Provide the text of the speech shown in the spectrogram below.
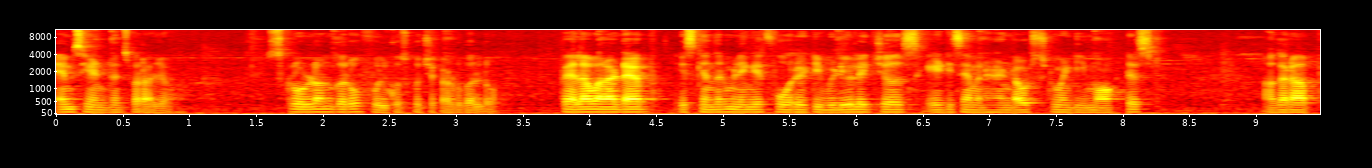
एम सी एंट्रेंस पर आ जाओ. स्क्रोल डाउन करो फुल को उसको चेकआउट कर लो. पहला वाला टैब, इसके अंदर मिलेंगे 480 video lectures 87 handouts 20 mock test अगर आप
